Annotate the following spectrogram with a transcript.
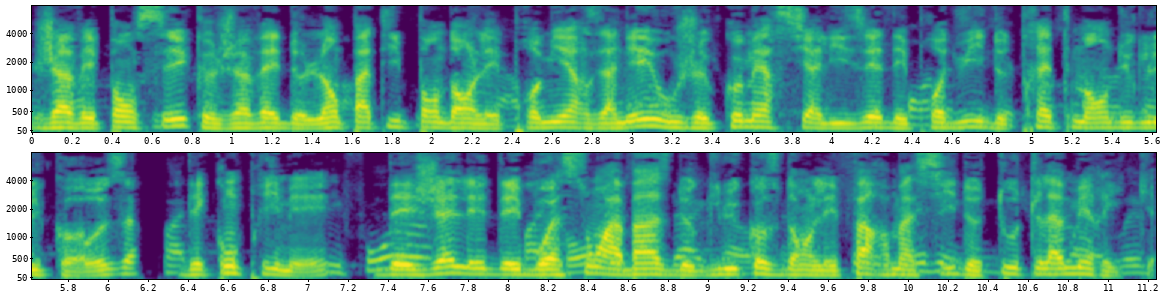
J'avais pensé que j'avais de l'empathie pendant les premières années où je commercialisais des produits de traitement du glucose, des comprimés, des gels et des boissons à base de glucose dans les pharmacies de toute l'Amérique.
